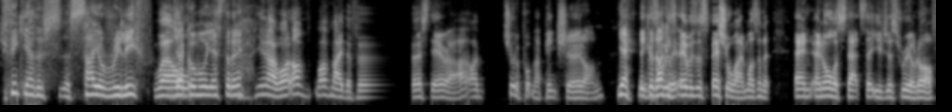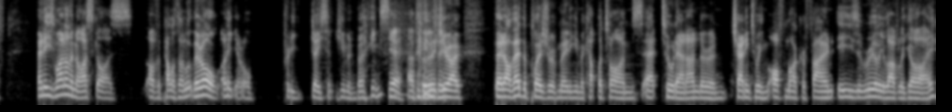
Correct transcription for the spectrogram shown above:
do you think he had a, a sigh of relief, well, Giacomo, yesterday? You know what? I've, I've made the first error. I should have put my pink shirt on. Yeah, because exactly. it was it was a special one, wasn't it? And and all the stats that you just reeled off. And he's one of the nice guys of the peloton. Look, they're all I think they're all pretty decent human beings. Yeah, absolutely. In the Giro. But I've had the pleasure of meeting him a couple of times at Tour Down Under and chatting to him off microphone. He's a really lovely guy.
